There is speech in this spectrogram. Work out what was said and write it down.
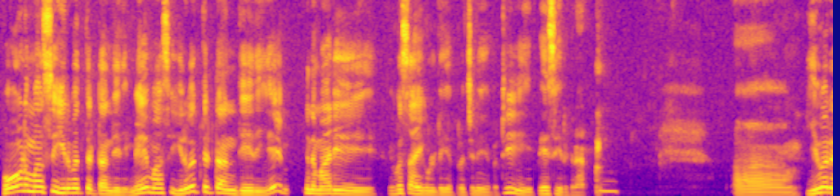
போன மாதம் இருபத்தெட்டாம் தேதி மே மாதம் இருபத்தெட்டாம் தேதியே இந்த மாதிரி விவசாயிகளுடைய பிரச்சனையை பற்றி பேசியிருக்கிறார். இவர்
